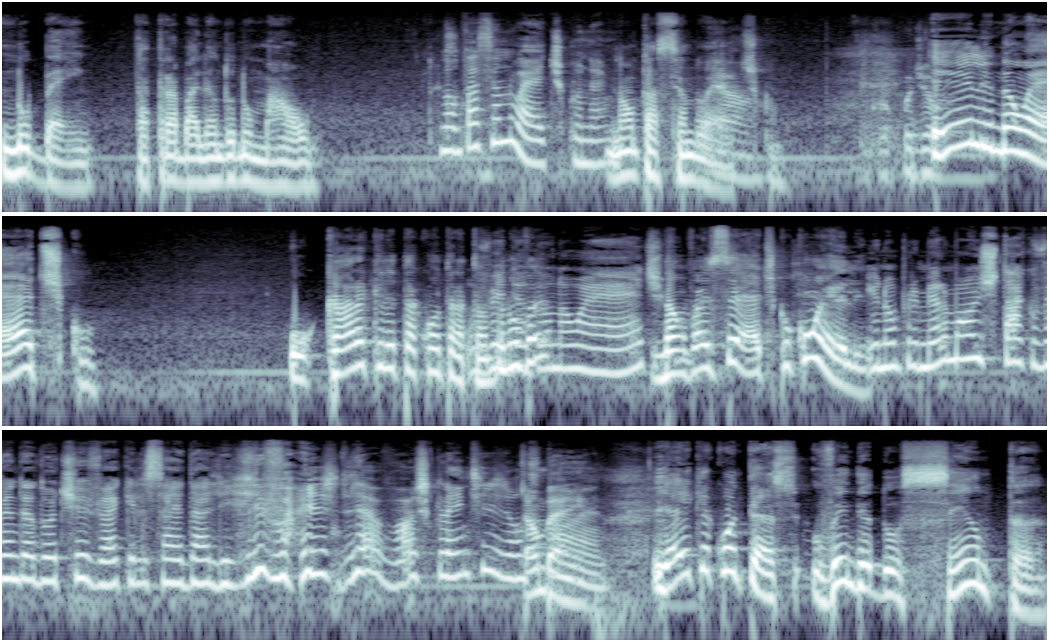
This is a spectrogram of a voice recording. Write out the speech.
no bem, está trabalhando no mal, Não está sendo ético, né? não está sendo É. ético. Crocodilo. Ele não é ético, o cara que ele está O contratando não vendedor vai, não é ético. não vai ser ético com ele. E no primeiro mal-estar que o vendedor tiver, que ele sair dali, ele vai levar os clientes juntos Também. com ele. E aí o que acontece? O vendedor senta,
